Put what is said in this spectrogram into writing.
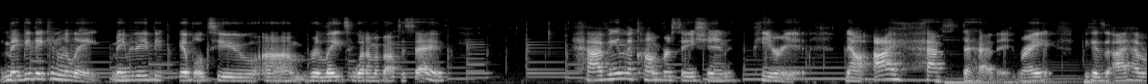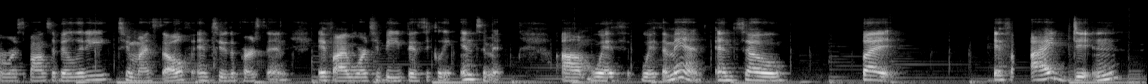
maybe they can relate. Maybe they'd be able to um, relate to what I'm about to say. Having the conversation, period. Now, I have to have it, right? Because I have a responsibility to myself and to the person if I were to be physically intimate um, with with a man. And so, but if I didn't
